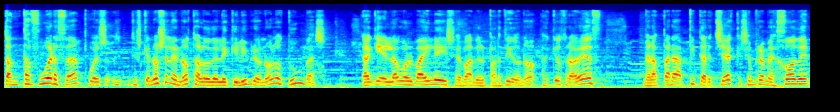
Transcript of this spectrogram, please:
tanta fuerza, pues es que no se le nota lo del equilibrio, no lo tumbas. Aquí le hago el baile y se va del partido, ¿no? Aquí otra vez, me la para Peter Check, que siempre me jode.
